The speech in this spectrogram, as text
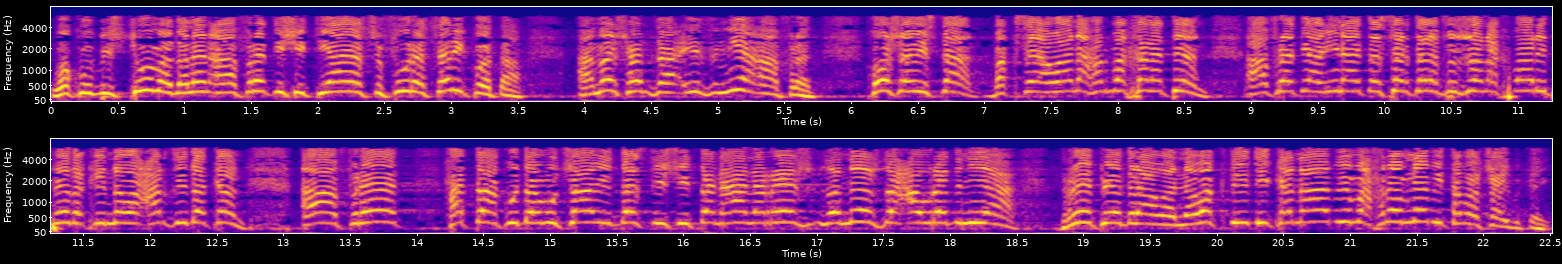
وكو بستوما دلن آفرتش تيايا سفورة سري كوتا. ئەمەش هەر جائز نییە ئافرەت خۆشەویستان بە قسەی ئەوانە هەرمە خەلەتێن ئافرەتی هینایتە سەر تەلەفزیۆن ئەخباری پێدەکردنەوە عەرزی دەکەن ئافرەت هەتاکو دەموچاوی دەستیشی تەنها لە ڕێژ لە نێژدا عورەت نییە درێ پێدراوە لە وەختی دیکە نابی مەحرم نەبی تەماشای بکەیت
